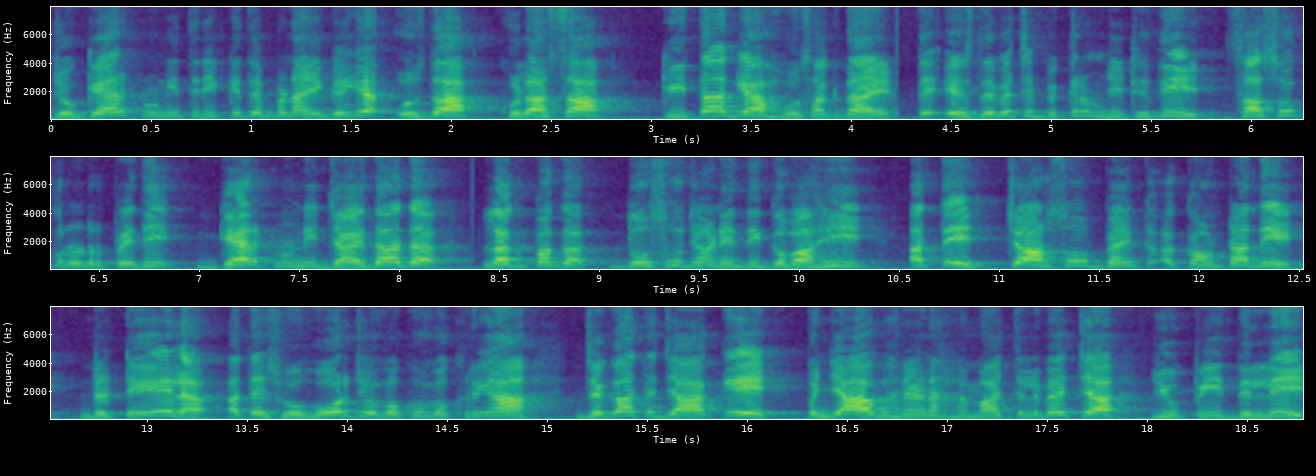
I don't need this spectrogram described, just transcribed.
ਜੋ ਗੈਰ ਕਾਨੂੰਨੀ ਤਰੀਕੇ ਤੇ ਬਣਾਈ ਗਈ ਹੈ ਉਸ ਦਾ ਖੁਲਾਸਾ ਕੀਤਾ ਗਿਆ ਹੋ ਸਕਦਾ ਹੈ ਤੇ ਇਸ ਦੇ ਵਿੱਚ ਵਿਕਰਮ ਜੀਠੇ ਦੀ 700 ਕਰੋੜ ਰੁਪਏ ਦੀ ਗੈਰ ਕਾਨੂੰਨੀ ਜਾਇਦਾਦ, ਲਗਭਗ 200 ਜਾਣੇ ਦੀ ਗਵਾਹੀ ਅਤੇ 400 ਬੈਂਕ ਅਕਾਊਂਟਾਂ ਦੀ ਡਿਟੇਲ ਅਤੇ ਜੋ ਹੋਰ ਜੋ ਵੱਖੋ ਵੱਖਰੀਆਂ ਜਗ੍ਹਾ ਤੇ ਜਾ ਕੇ ਪੰਜਾਬ, ਹਰਿਆਣਾ, ਹਿਮਾਚਲ ਵਿੱਚ ਯੂਪੀ ਦਿੱਲੀ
